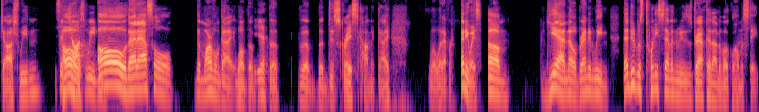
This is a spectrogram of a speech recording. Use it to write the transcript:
Josh Whedon? You said Oh. Josh Whedon. Oh, that asshole, the Marvel guy. Well, the yeah. the the the disgraced comic guy. Well, whatever. Anyways, um, yeah, no, Brandon Weeden. That dude was 27 when he was drafted out of Oklahoma State.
